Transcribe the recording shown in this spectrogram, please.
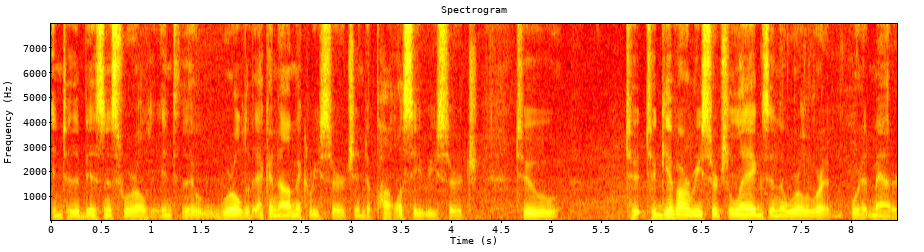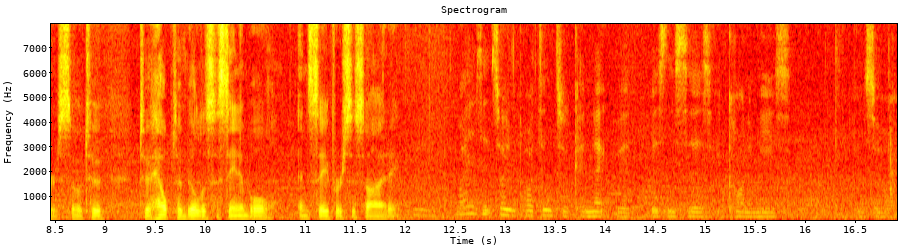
into the business world, into the world of economic research, into policy research, to to, to give our research legs in the world where it, where it matters, so to, to help to build a sustainable and safer society. Why is it so important to connect with businesses, economies, and so on?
